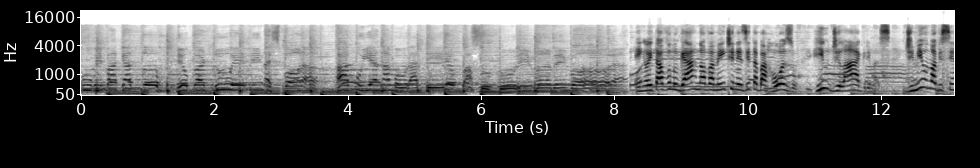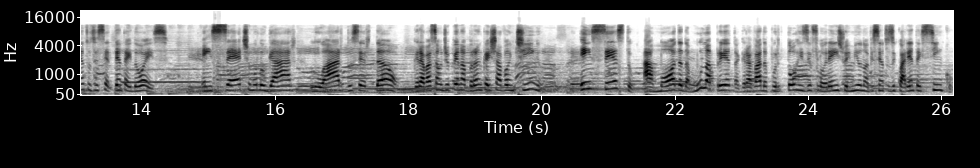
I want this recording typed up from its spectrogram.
o embarcador, eu corto ele na espora. A mulher namoradeira, eu passo por e mando embora. Em oitavo lugar, novamente Inesita Barroso, Rio de Lágrimas, de 1972. Em sétimo lugar, Luar do Sertão, gravação de Pena Branca e Chavantinho. Em sexto, A Moda da Mula Preta, gravada por Torres e Florencio em 1945.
